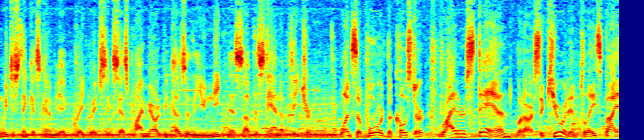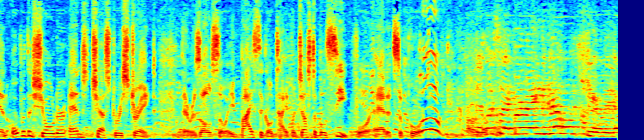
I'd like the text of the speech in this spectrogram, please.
and we just think it's going to be a great, great success, primarily because of the uniqueness of the stand-up feature. Once aboard the coaster, riders stand but are secured in place by an over-the-shoulder and chest restraint. There is also a bicycle-type adjustable seat for added support. Looks like we're ready to go. Here we go.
